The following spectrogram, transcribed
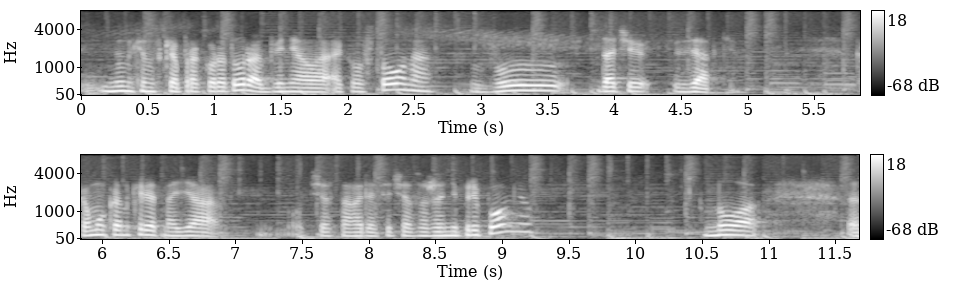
Мюнхенская прокуратура обвиняла Эклстоуна в даче взятки. Кому конкретно я, вот, честно говоря, сейчас уже не припомню, но э,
